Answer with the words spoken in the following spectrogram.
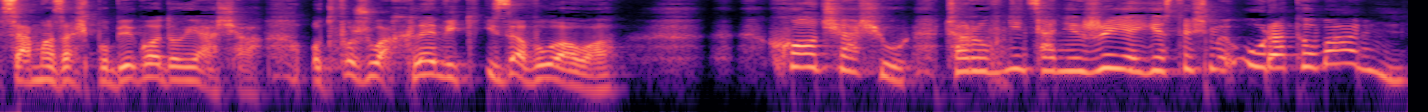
Sama zaś pobiegła do Jasia, otworzyła chlewik i zawołała – Chodź, Jasiu, czarownica nie żyje, jesteśmy uratowani.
